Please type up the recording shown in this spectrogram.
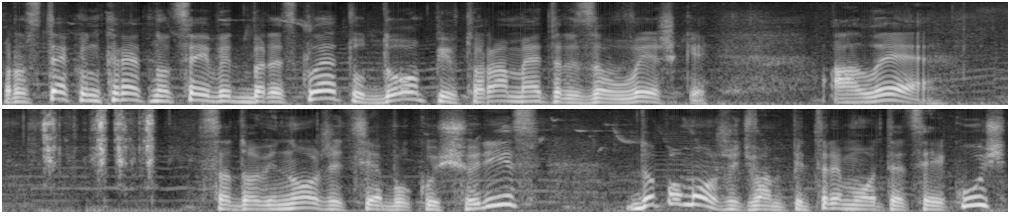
Росте конкретно цей вид бересклету до 1,5 метри заввишки. Але садові ножиці або кущоріз допоможуть вам підтримувати цей кущ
